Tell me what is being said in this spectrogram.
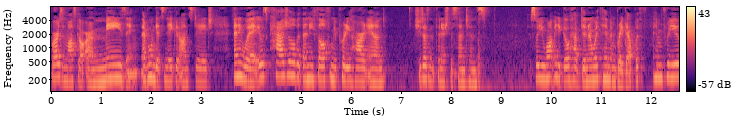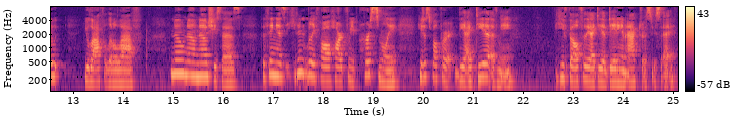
Bars in Moscow are amazing. Everyone gets naked on stage. Anyway, it was casual, but then he fell for me pretty hard, and she doesn't finish the sentence. So you want me to go have dinner with him and break up with him for you? You laugh a little laugh. No, no, no, she says. The thing is, he didn't really fall hard for me personally. He just fell for the idea of me. He fell for the idea of dating an actress, you say.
